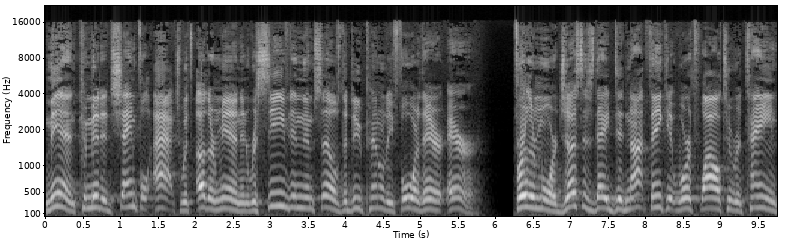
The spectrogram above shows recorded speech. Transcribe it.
Men committed shameful acts with other men and received in themselves the due penalty for their error. Furthermore, just as they did not think it worthwhile to retain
